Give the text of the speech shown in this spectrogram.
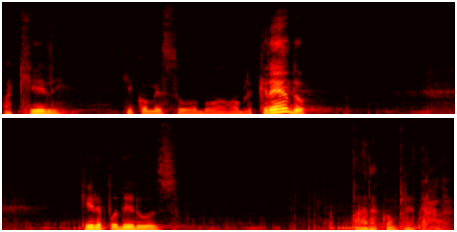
àquele que começou a boa obra, crendo que Ele é poderoso para completá-la.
